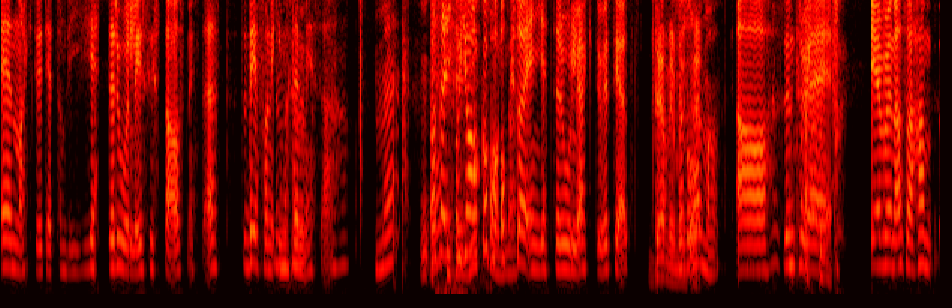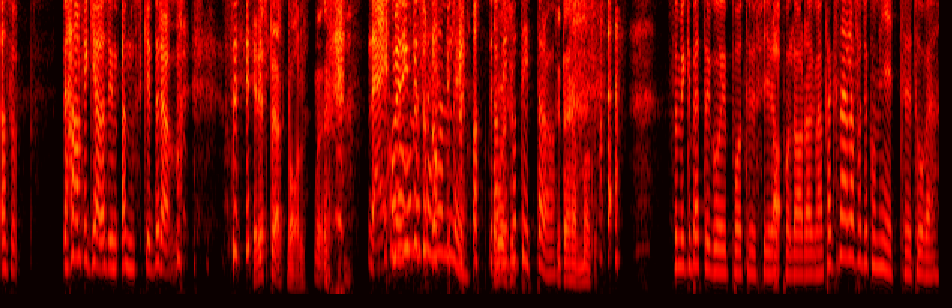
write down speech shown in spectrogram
en aktivitet som blir jätterolig i sista avsnittet. Så det får ni inte missa. Nej. Och, sen, och Jakob har också en jätterolig aktivitet. Den vill man Jakob se. Ja, den tror jag är... Ja, men alltså, han, alltså, han fick göra sin önskedröm. Är det spökboll? Nej, Kom men inte så långt hemlig. ifrån. Ja, vi får titta då. Sitta hemma. Typ. Så mycket bättre går ju på TV4 på lördagarna. Tack snälla för att du kom hit, Tove.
